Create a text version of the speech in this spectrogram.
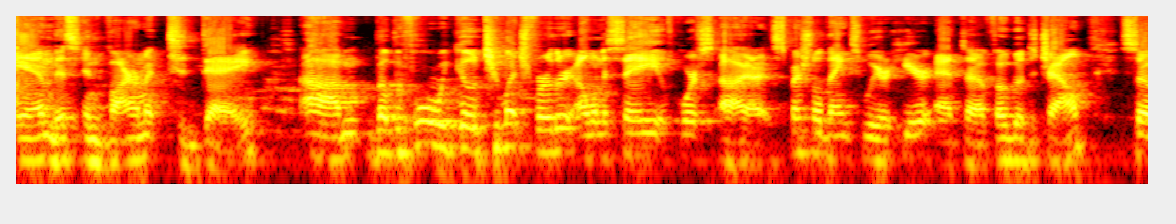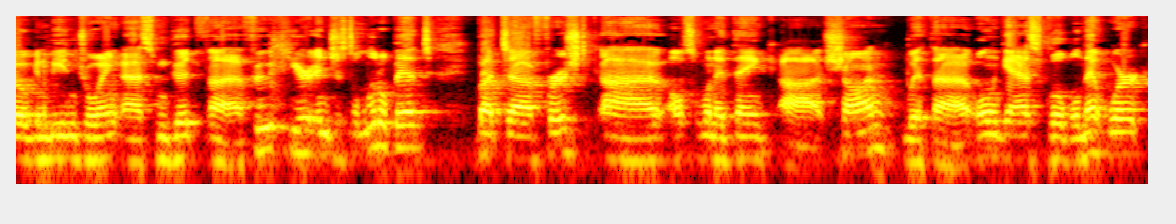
in this environment today. Um, but before we go too much further, I want to say, of course, uh, special thanks. We are here at uh, Fogo de Chao, so going to be enjoying uh, some good uh, food here in just a little bit. But uh, first, uh, also want to thank Sean with Oil and Gas Global Network,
